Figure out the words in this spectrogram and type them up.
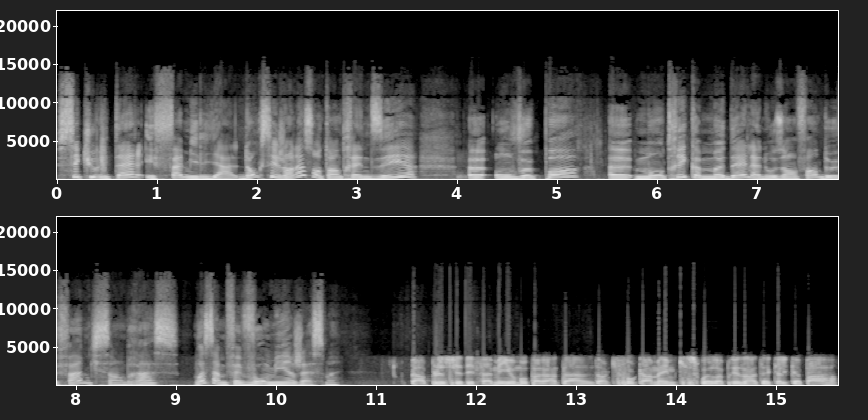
sécuritaire et familial. Donc, ces gens-là sont en train de dire, euh, on veut pas euh, montrer comme modèle à nos enfants deux femmes qui s'embrassent. Moi, ça me fait vomir, Jasmin. En plus, il y a des familles homoparentales, donc il faut quand même qu'ils soient représentés quelque part.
